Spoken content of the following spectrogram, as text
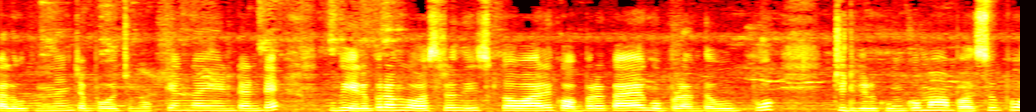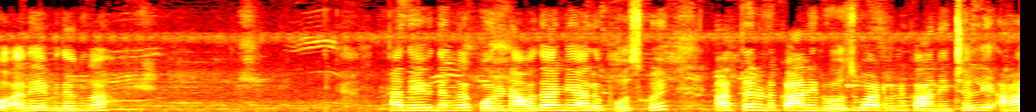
కలుగుతుందని చెప్పవచ్చు. ముఖ్యంగా ఏంటంటే ఒక ఎరుపు రంగు వస్త్రం తీసుకోవాలి. కొబ్బరికాయ గుప్పడంత ఉప్పు చిటికెడు కుంకుమ పసుపు అదేవిధంగా అదేవిధంగా కొన్ని నవధాన్యాలు పోసుకొని అత్తరను కానీ రోజు వాటర్ని కానీ చల్లి ఆ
